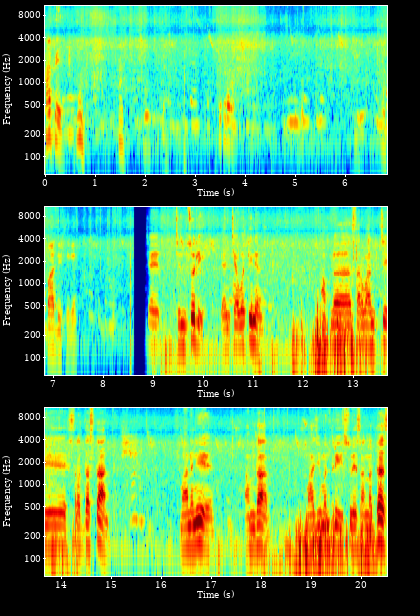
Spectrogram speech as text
थापे. पंचायत चिंचोली यांच्या वतीनं आपलं सर्वांचे श्रद्धास्थान माननीय आमदार माजी मंत्री सुरेश अण्णा धस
